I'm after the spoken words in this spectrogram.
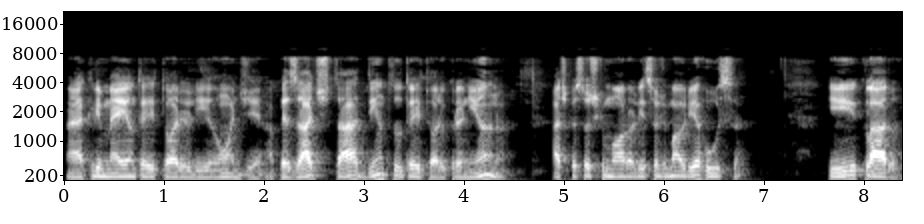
A Crimeia é um território ali onde, apesar de estar dentro do território ucraniano, as pessoas que moram ali são de maioria russa. E, claro,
